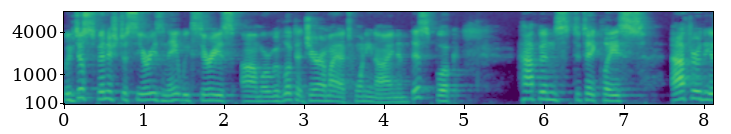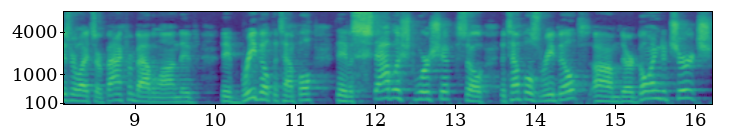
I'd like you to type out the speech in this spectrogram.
we've just finished a series, an eight week series, um, where we've looked at Jeremiah 29. And this book happens to take place after the Israelites are back from Babylon. They've, they've rebuilt the temple, they've established worship, so the temple's rebuilt. Um, they're going to church,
